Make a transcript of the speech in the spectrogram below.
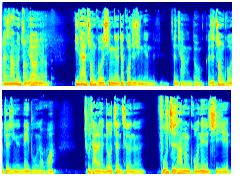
但是他们主要呢依赖中国性呢，在过去几年。增强很多，可是中国最近的内部呢，哇，出台了很多政策呢，扶持他们国内的企业，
